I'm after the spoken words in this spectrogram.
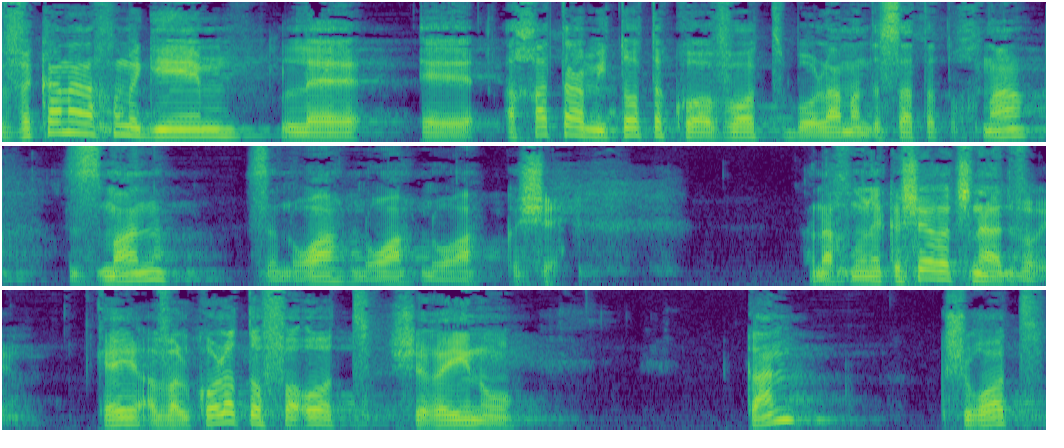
וכאן אנחנו מגיעים לאחת האמיתות הכואבות בעולם הנדסת התוכנה, זמן זה נורא נורא נורא קשה. אנחנו נקשר את שני הדברים, אוקיי? Okay? אבל כל התופעות שראינו כאן קשורות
